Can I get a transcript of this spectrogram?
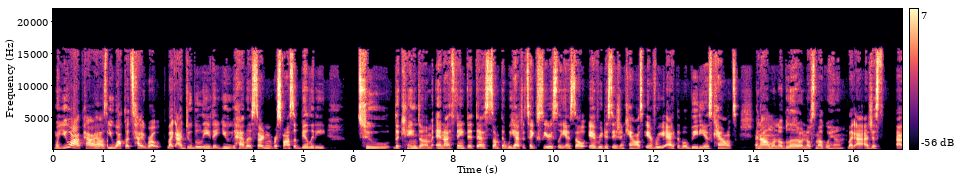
when you are a powerhouse, you walk a tightrope. Like I do believe that you have a certain responsibility to the kingdom. And I think that that's something we have to take seriously. And so every decision counts, every act of obedience counts. And I don't want no blood or no smoke with him. Like I, I just, I,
